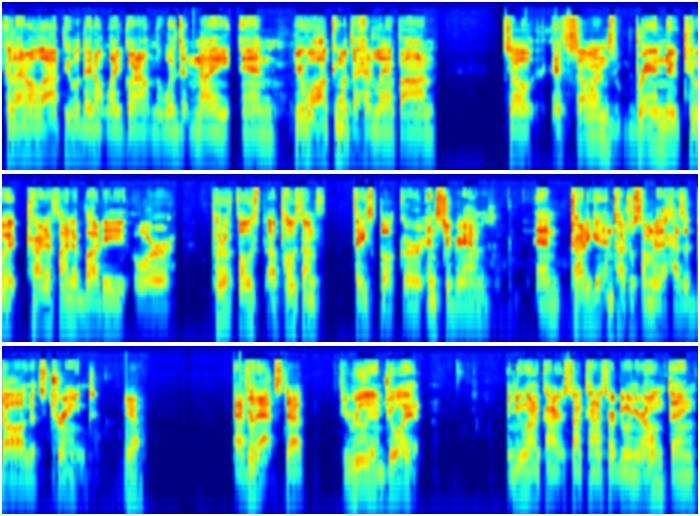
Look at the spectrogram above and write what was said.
because I know a lot of people they don't like going out in the woods at night and you're walking with a headlamp on. So if someone's brand new to it, try to find a buddy or put a post a post on Facebook or Instagram and try to get in touch with somebody that has a dog that's trained. Yeah. After that step, if you really enjoy it and you want to kind of start kind of start doing your own thing,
